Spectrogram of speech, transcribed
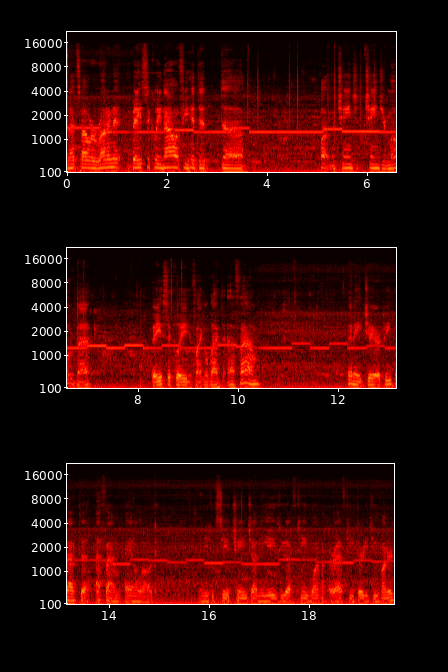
That's how we're running it. Basically now if you hit the, button to change change your mode back, basically if I go back to FM, N8JRP back to FM analog. And you can see it change on the Yaesu FT1 or FT3200.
